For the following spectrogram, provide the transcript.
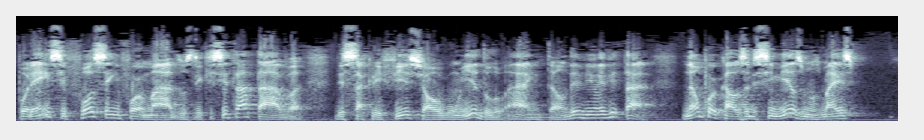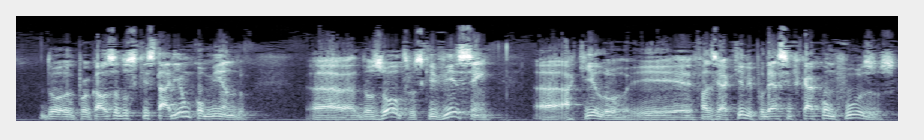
Porém, se fossem informados de que se tratava de sacrifício a algum ídolo, ah, então deviam evitar. Não por causa de si mesmos, mas do, por causa dos que estariam comendo, uh, dos outros que vissem uh, aquilo e fazer aquilo e pudessem ficar confusos.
